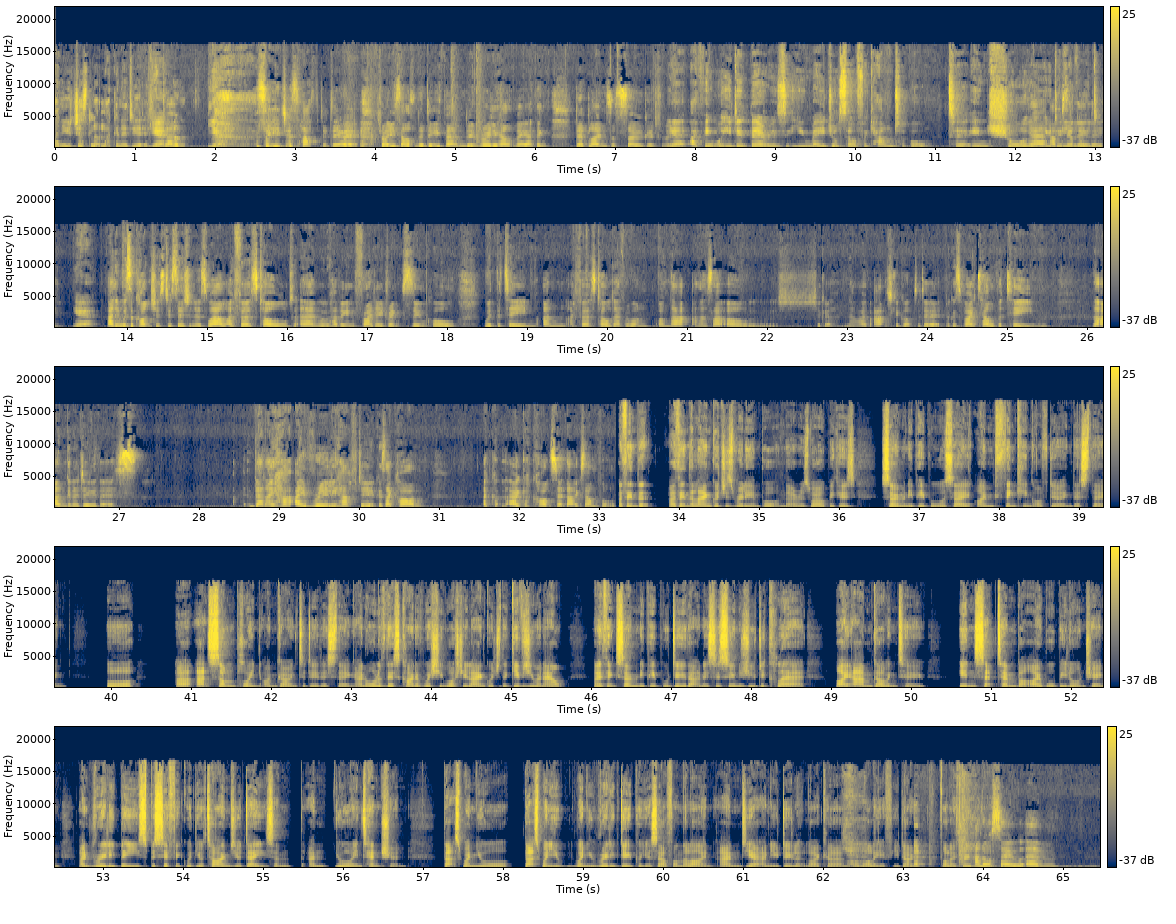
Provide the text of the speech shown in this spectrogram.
then you just look like an idiot if yeah. you don't. Yeah. so you just have to do it. Throw yourself in the deep end. It really helped me. I think deadlines are so good for me. Yeah, I think what you did there is you made yourself accountable to ensure yeah, that you absolutely. delivered. Yeah. And it was a conscious decision as well. I first told, um, we were having a Friday drinks Zoom call with the team, and I first told everyone on that, and I was like, oh, sugar, now I've actually got to do it. Because if I tell the team that I'm going to do this, then I ha- I really have to because I can't I, I can't set that example. I think that I think the language is really important there as well because so many people will say I'm thinking of doing this thing or uh, at some point I'm going to do this thing and all of this kind of wishy-washy language that gives you an out and I think so many people do that and it's as soon as you declare I am going to in September I will be launching and really be specific with your times your dates and and your intention that's when you're that's when you when you really do put yourself on the line and yeah and you do look like a, yeah. a wally if you don't follow through and that. also um,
